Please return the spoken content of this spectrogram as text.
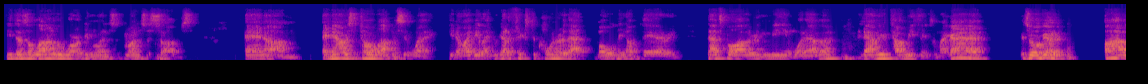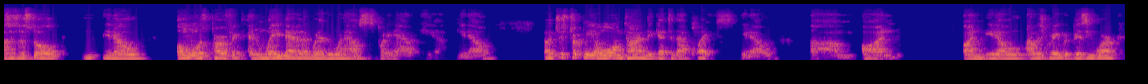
He does a lot of the work and runs runs the subs, and um, and now it's the total opposite way you know, I'd be like, we got to fix the corner of that molding up there, and that's bothering me and whatever. And now he'll tell me things. I'm like, ah, it's all good. Our houses are still, you know, almost perfect and way better than what everyone else is putting out here, you know. But it just took me a long time to get to that place, you know. Um, on, on, you know, I was great with busy work.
